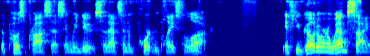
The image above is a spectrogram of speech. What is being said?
the post processing we do. So that's an important place to look. If you go to our website,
